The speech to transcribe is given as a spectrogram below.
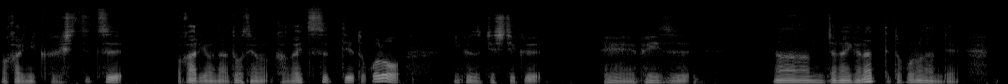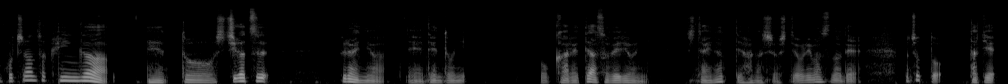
分かりにくくしつつ分かるような動線を考えつつっていうところを肉付けしていく、えーフェーズなんじゃないかなってところなんでこちらの作品が、えー、と7月ぐらいには、えー店頭に置かれて遊べるようにしたいなっていう話をしておりますので、まあちょっとだけ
